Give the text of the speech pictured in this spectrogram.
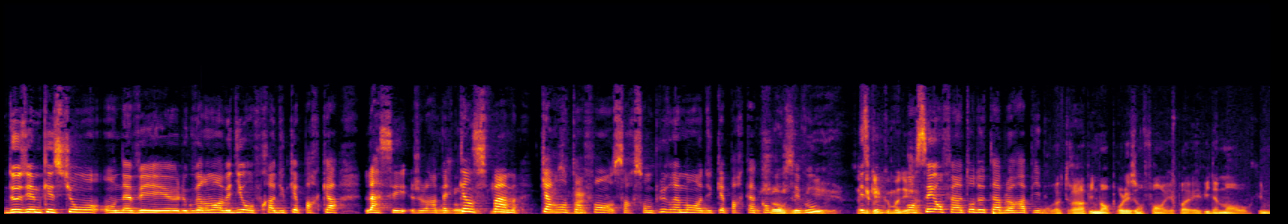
Deuxième question, on avait, euh, le gouvernement avait dit on fera du cas par cas. Là, c'est, je le rappelle, change 15 de femmes, 40 enfants. Ça ressemble plus vraiment à du cas par cas. Qu'en pensez-vous Est-ce que vous pensez On fait un tour de table rapide. Bon, Très rapidement, pour les enfants, il n'y a pas évidemment aucune.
